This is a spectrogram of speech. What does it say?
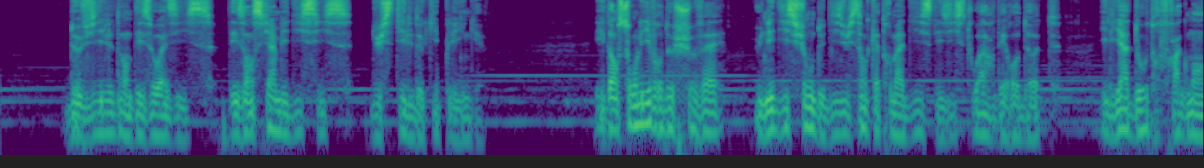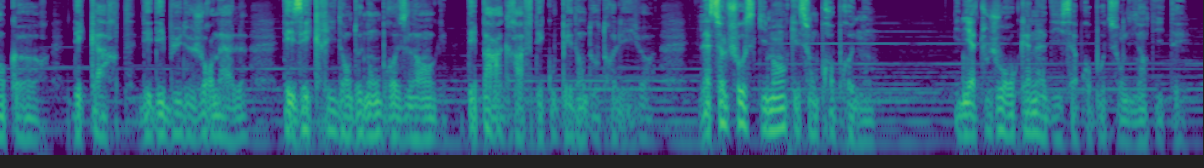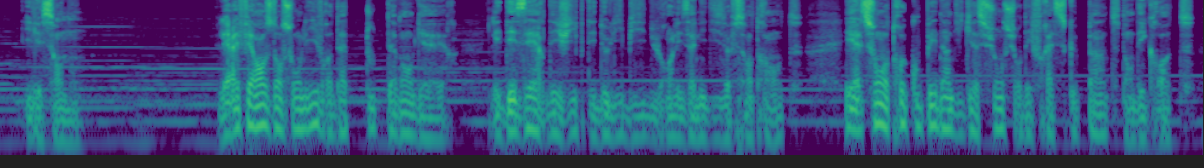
de villes dans des oasis, des anciens Médicis, du style de Kipling. Et dans son livre de chevet, une édition de 1890 des histoires d'Hérodote, il y a d'autres fragments encore, des cartes, des débuts de journal, des écrits dans de nombreuses langues, des paragraphes découpés dans d'autres livres. La seule chose qui manque est son propre nom. Il n'y a toujours aucun indice à propos de son identité. Il est sans nom. Les références dans son livre datent toutes d'avant-guerre, les déserts d'Égypte et de Libye durant les années 1930, et elles sont entrecoupées d'indications sur des fresques peintes dans des grottes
